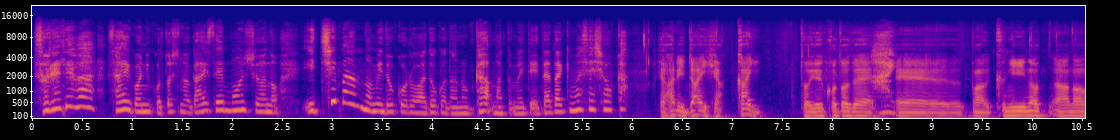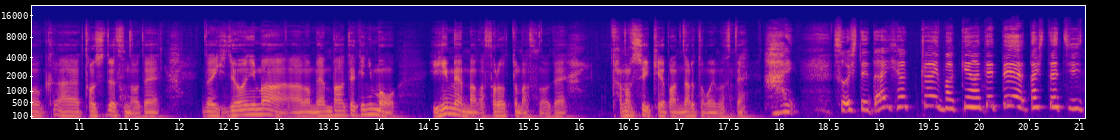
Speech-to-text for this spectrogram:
それでは最後に今年の凱旋門賞の一番の見どころはどこなのかまとめていただけますでしょうか？やはり第100回ということで、はい、えー、まあ国のあの年ですので、で非常にまああのメンバー的にもいいメンバーが揃ってますので、はい楽しい競馬になると思いますね。はい。そして第100回馬券当てて私たち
